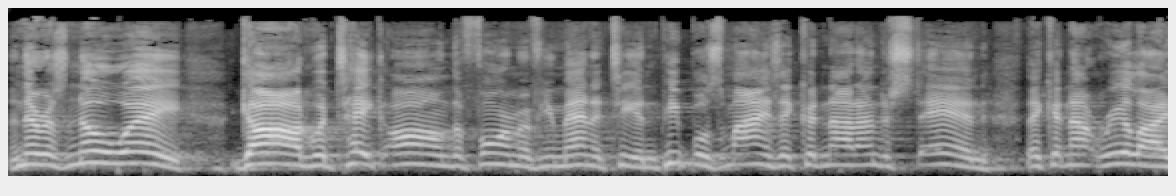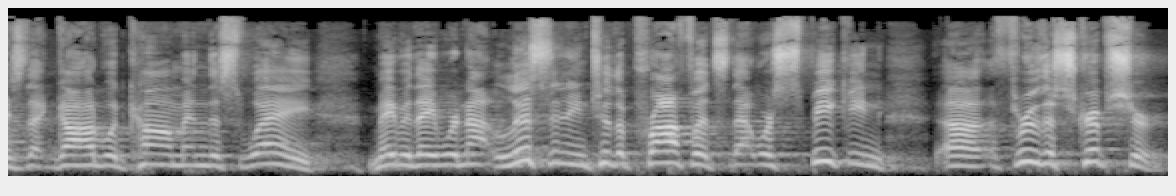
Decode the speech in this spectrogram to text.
And there was no way God would take on the form of humanity. In people's minds, they could not understand, they could not realize that God would come in this way. Maybe they were not listening to the prophets that were speaking uh, through the scripture.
